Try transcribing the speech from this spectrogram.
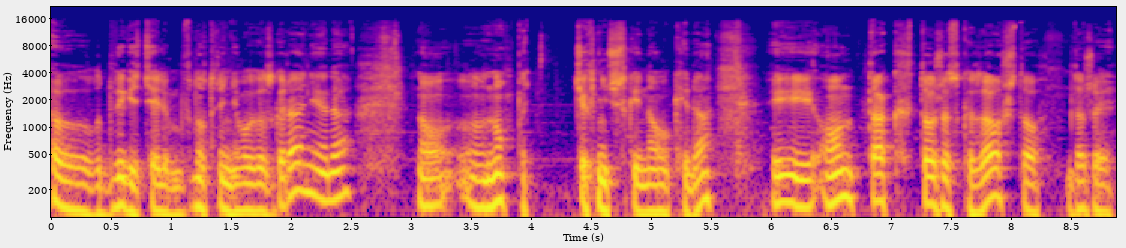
э, двигателям внутреннего сгорания, да, но, ну, по технической науке, да, и он так тоже сказал, что даже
